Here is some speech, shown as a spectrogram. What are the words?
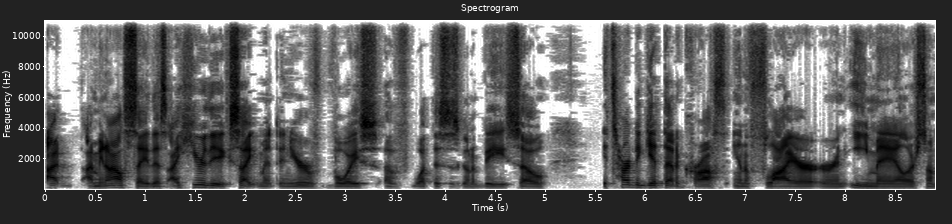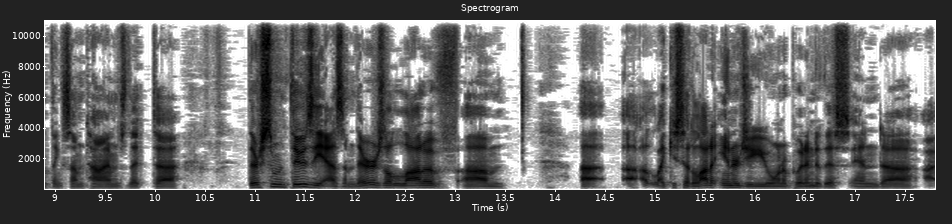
I, I mean, I'll say this: I hear the excitement in your voice of what this is going to be. So, it's hard to get that across in a flyer or an email or something sometimes that uh, there's some enthusiasm. There's a lot of, um, uh, uh, like you said, a lot of energy you want to put into this. And uh, I,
